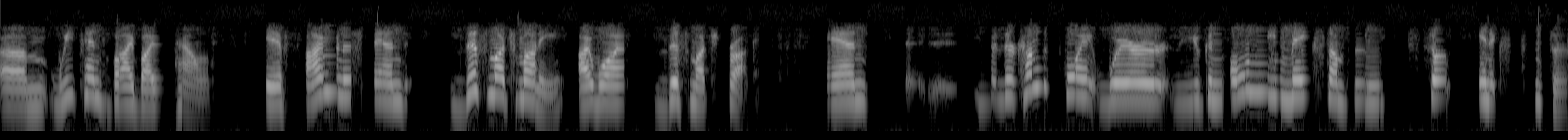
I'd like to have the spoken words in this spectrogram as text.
um, we tend to buy by pound. If I'm going to spend this much money, I want this much truck, and there comes a point where you can only make something so inexpensive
